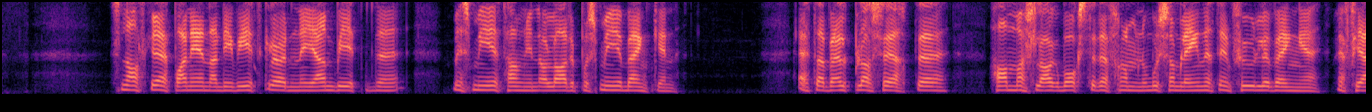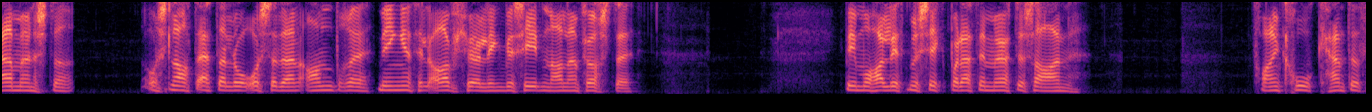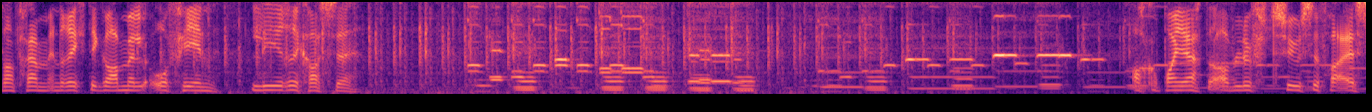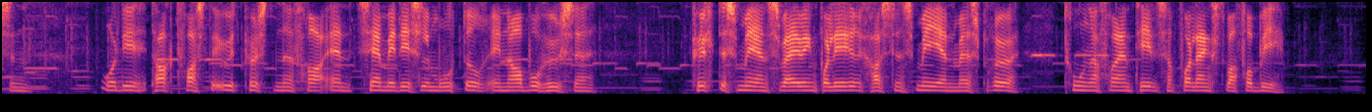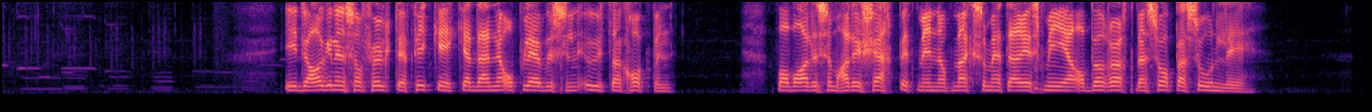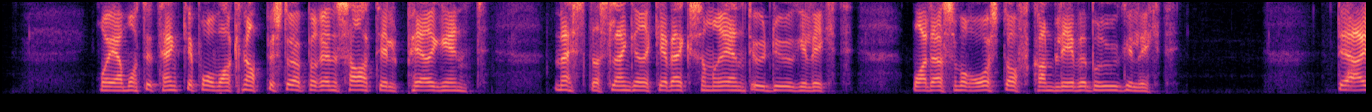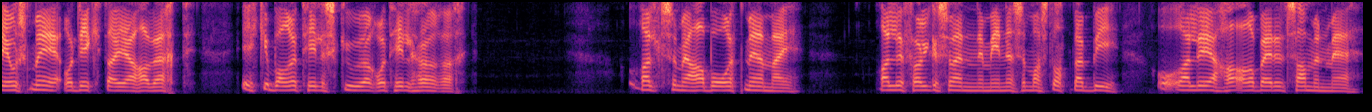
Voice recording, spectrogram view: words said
Snart grep han en av de hvitglødende jernbitene med smietangen og la det på smiebenken, etter velplasserte hammerslag vokste det frem noe som lignet en fuglevinge med fjærmønster, og snart etter lå også den andre vingen til avkjøling ved siden av den første. Vi må ha litt musikk på dette møtet, sa han. Fra en krok hentet han frem en riktig gammel og fin lirekasse akkompagnert av luftsuset fra S-en og de taktfaste utpustene fra en semidieselmotor i nabohuset, fylte smeden sveiving på lirekassen smien med sprø toner fra en tid som for lengst var forbi. I dagene som fulgte, fikk jeg ikke denne opplevelsen ut av kroppen. Hva var det som hadde skjerpet min oppmerksomhet der i smia og berørt meg så personlig? og jeg måtte tenke på hva knappestøperen sa til Per Gynt. Mester slenger ikke vekk som rent udugelikt, hva dersom råstoff kan blive brugelikt. Det er jo smed og dikter jeg har vært, ikke bare tilskuer og tilhører. Alt som jeg har båret med meg, alle følgesvennene mine som har stått meg bi, og alle jeg har arbeidet sammen med.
